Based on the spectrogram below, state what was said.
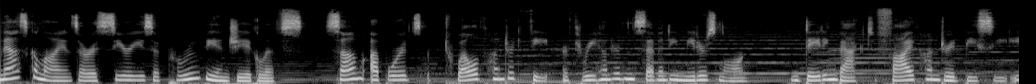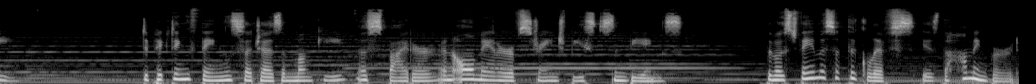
Nazca lines are a series of Peruvian geoglyphs, some upwards of 1,200 feet or 370 meters long, dating back to 500 BCE depicting things such as a monkey, a spider, and all manner of strange beasts and beings. The most famous of the glyphs is the hummingbird,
